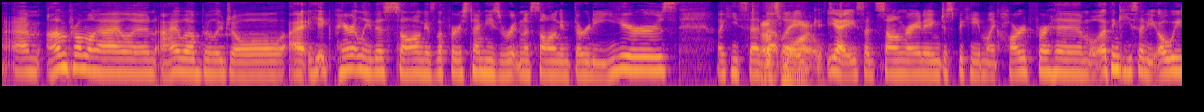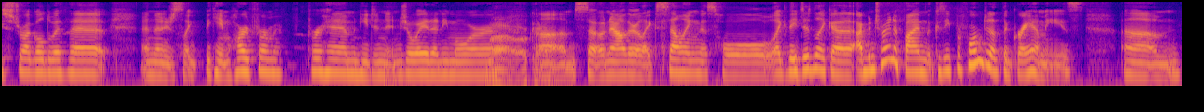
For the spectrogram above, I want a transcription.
I'm I'm from Long Island. I love Billy Joel. I, he, apparently, this song is the first time he's written a song in 30 years. Like he said That's that, like wild. yeah, he said songwriting just became like hard for him. Well, I think he said he always struggled with it, and then it just like became hard for him for him, and he didn't enjoy it anymore. Wow, okay. Um, so now they're like selling this whole like they did like a. I've been trying to find because he performed it at the Grammys. Um,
